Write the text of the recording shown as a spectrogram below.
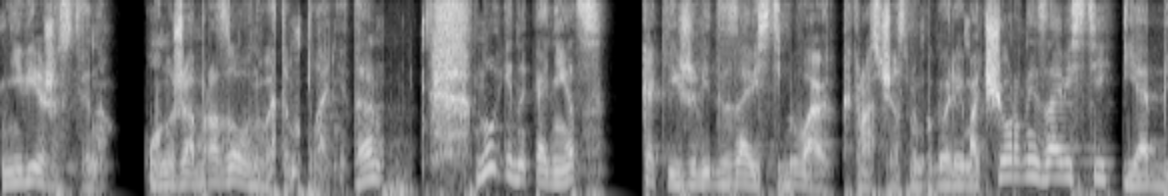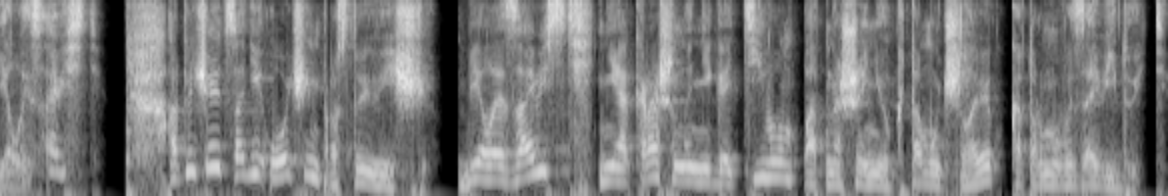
невежественным. Он уже образован в этом плане, да? Ну и, наконец, какие же виды зависти бывают? Как раз сейчас мы поговорим о черной зависти и о белой зависти. Отличаются они очень простой вещью. Белая зависть не окрашена негативом по отношению к тому человеку, которому вы завидуете.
